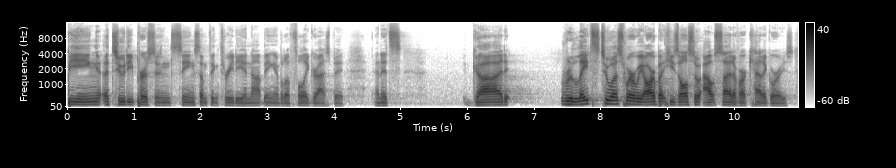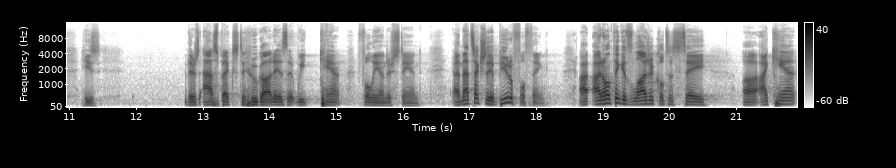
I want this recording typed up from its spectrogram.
being a 2D person, seeing something 3D and not being able to fully grasp it. And it's God relates to us where we are, but He's also outside of our categories. He's, there's aspects to who God is that we can't fully understand. And that's actually a beautiful thing. I, I don't think it's logical to say, uh, I can't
